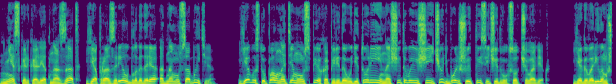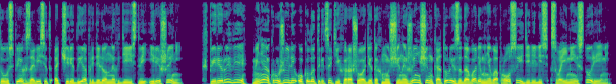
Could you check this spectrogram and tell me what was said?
Несколько лет назад я прозрел благодаря одному событию. Я выступал на тему успеха перед аудиторией, насчитывающей чуть больше 1200 человек. Я говорил им, что успех зависит от череды определенных действий и решений. В перерыве меня окружили около 30 хорошо одетых мужчин и женщин, которые задавали мне вопросы и делились своими историями.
